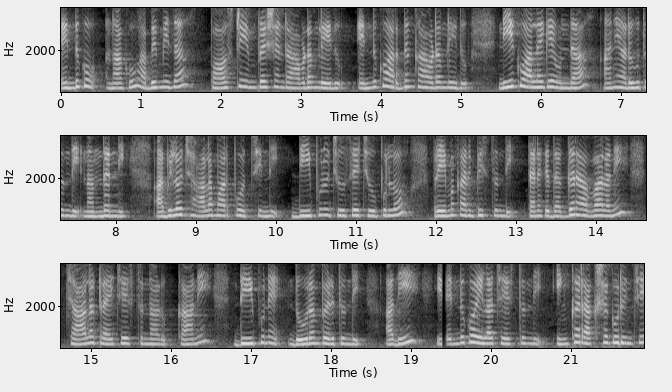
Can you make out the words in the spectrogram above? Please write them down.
ఎందుకో నాకు అభి మీద పాజిటివ్ ఇంప్రెషన్ రావడం లేదు. ఎందుకు అర్థం కావడం లేదు. నీకు అలాగే ఉందా? అని అడుగుతుంది నందన్ని. అభిలో చాలా మార్పు వచ్చింది. దీపును చూసే చూపుల్లో ప్రేమ కనిపిస్తుంది. తనకి దగ్గర అవ్వాలని చాలా ట్రై చేస్తున్నాడు. కానీ దీపునే దూరం పెడుతుంది. అది ఎందుకో ఇలా చేస్తుంది. ఇంకా రక్ష గురించి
